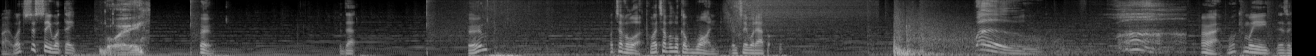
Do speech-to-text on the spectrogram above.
Alright, let's just see what they... Boy. Boom. Did that... Boom? Let's have a look. Let's have a look at one and see what happened. Whoa! Alright, what can we... There's a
